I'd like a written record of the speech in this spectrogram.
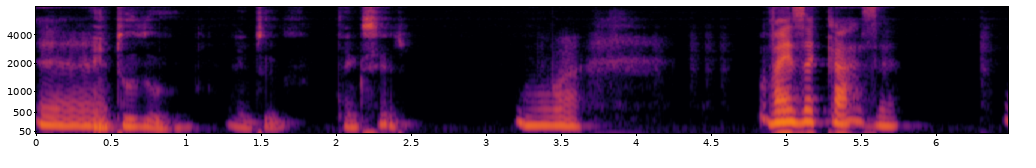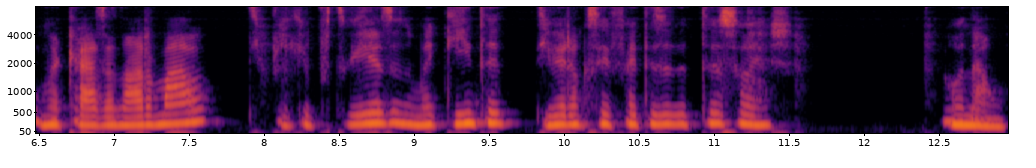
Ah, Em tudo. Em tudo. Tem que ser. boa. Vais a casa, uma casa normal, típica portuguesa, numa quinta, tiveram que ser feitas adaptações. Ou não?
